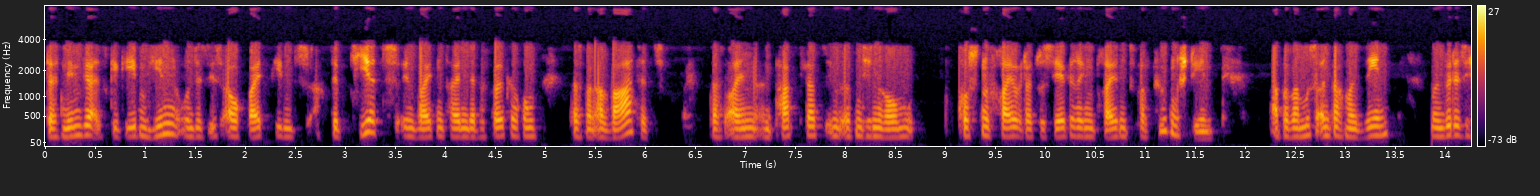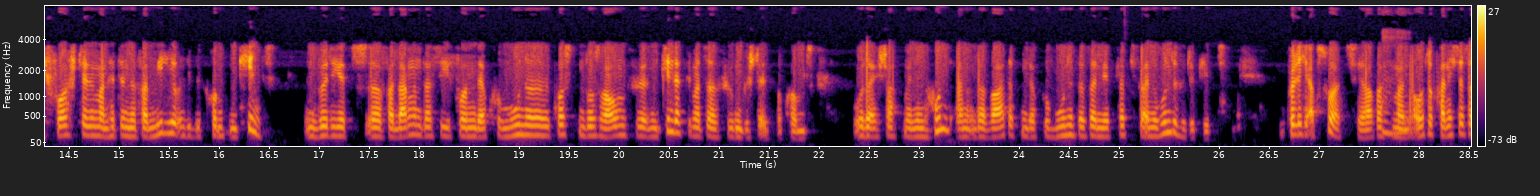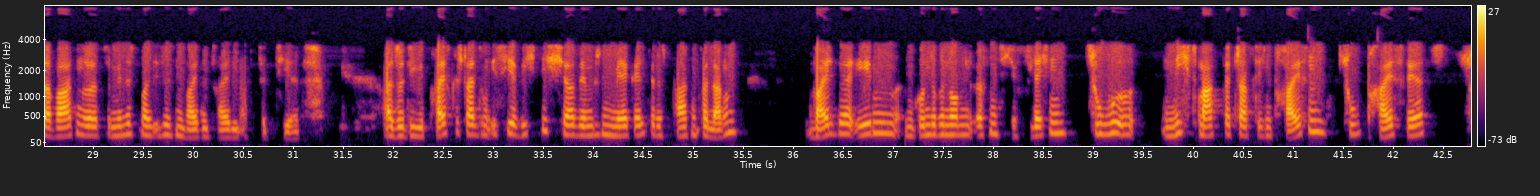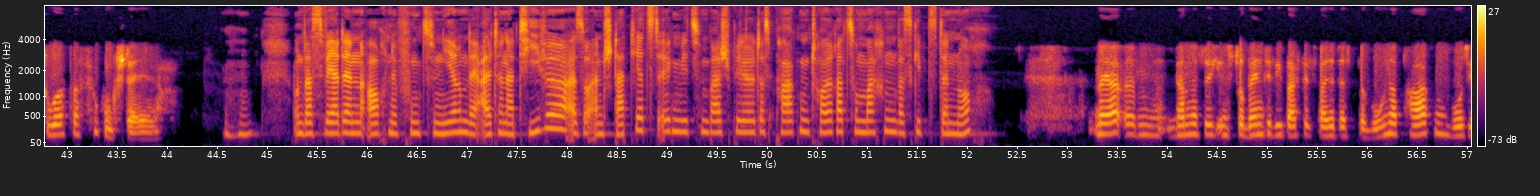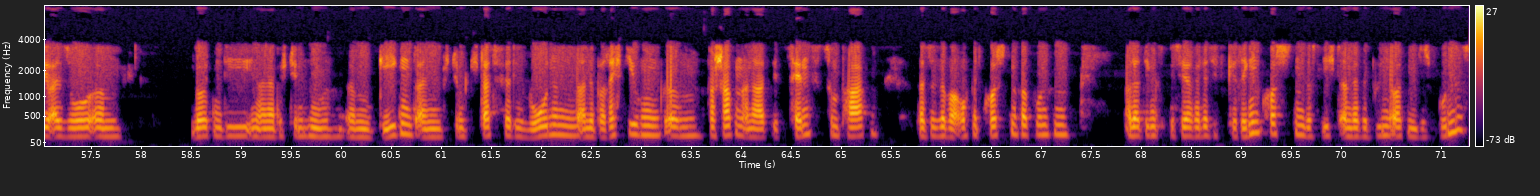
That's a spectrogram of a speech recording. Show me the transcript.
Das nehmen wir als gegeben hin und es ist auch weitgehend akzeptiert in weiten Teilen der Bevölkerung, dass man erwartet, dass ein, ein Parkplatz im öffentlichen Raum kostenfrei oder zu sehr geringen Preisen zur Verfügung stehen. Aber man muss einfach mal sehen, man würde sich vorstellen, man hätte eine Familie und die bekommt ein Kind und würde jetzt äh, verlangen, dass sie von der Kommune kostenlos Raum für ein Kinderzimmer zur Verfügung gestellt bekommt. Oder ich schaffe mir einen Hund an und erwarte von der Kommune, dass er mir Platz für eine Hundehütte gibt. Völlig absurd, ja. Aber mhm. mein Auto kann ich das erwarten oder zumindest mal ist es in weiten Teilen akzeptiert. Also die Preisgestaltung ist hier wichtig. Ja, wir müssen mehr Geld für das Parken verlangen, weil wir eben im Grunde genommen öffentliche Flächen zu nicht marktwirtschaftlichen Preisen, zu preiswert zur Verfügung stellen. Mhm. Und was wäre denn auch eine funktionierende Alternative? Also anstatt jetzt irgendwie zum Beispiel das Parken teurer zu machen, was gibt es denn noch? Naja, ähm, wir haben natürlich Instrumente wie beispielsweise das Bewohnerparken, wo Sie also ähm, Leuten, die in einer bestimmten ähm, Gegend, einem bestimmten Stadtviertel wohnen, eine Berechtigung ähm, verschaffen, eine Art Lizenz zum Parken. Das ist aber auch mit Kosten verbunden. Allerdings bisher relativ geringen Kosten. Das liegt an der Gebührenordnung des Bundes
